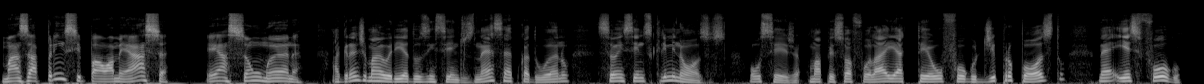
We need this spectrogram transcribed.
mas a principal ameaça é a ação humana. A grande maioria dos incêndios nessa época do ano são incêndios criminosos, ou seja, uma pessoa foi lá e ateou o fogo de propósito, né? E esse fogo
